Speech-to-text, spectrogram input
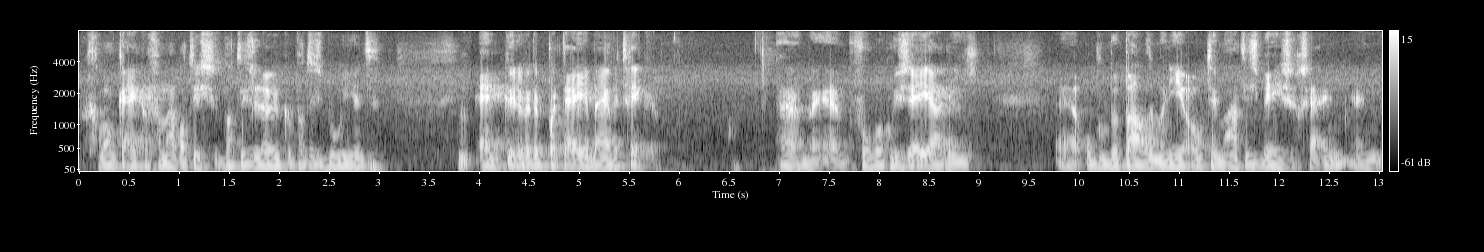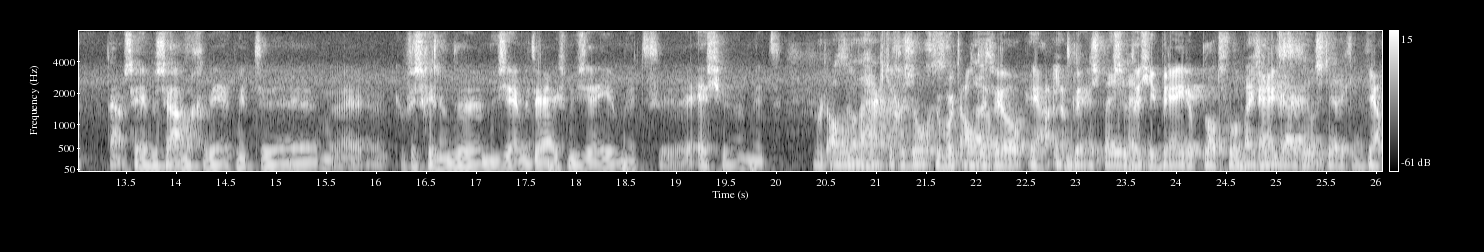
gewoon kijken van nou, wat, is, wat is leuk, wat is boeiend. Hm. En kunnen we de partijen bij betrekken. Bijvoorbeeld musea die op een bepaalde manier ook thematisch bezig zijn. En nou, ze hebben samengewerkt met uh, uh, verschillende musea, met Rijksmuseum, met uh, Escher, met... Er wordt altijd wel een haakje gezocht. Er wordt altijd wel, ja, zodat je een breder platform maar krijgt. Maar daar heel sterk in. Ja,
